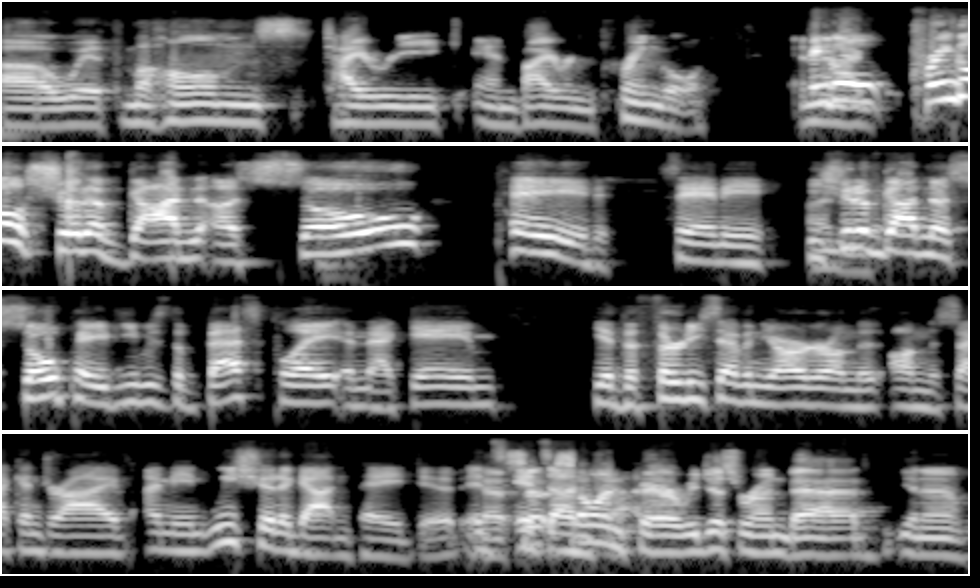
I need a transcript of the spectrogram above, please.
uh, with Mahomes, Tyreek, and Byron Pringle. And then I- Pringle Pringle should have gotten us so paid, Sammy. He I should know. have gotten us so paid. He was the best play in that game. He had the 37 yarder on the on the second drive. I mean, we should have gotten paid, dude. yeah, It's so, it's so unfair. We just run bad, you know.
